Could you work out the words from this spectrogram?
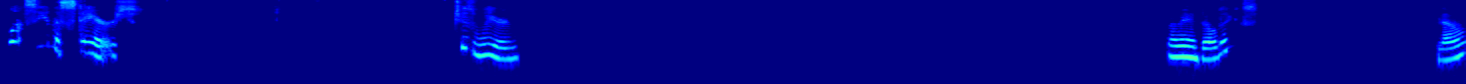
I'm not seeing the stairs. Which is weird. Are they in buildings? No?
